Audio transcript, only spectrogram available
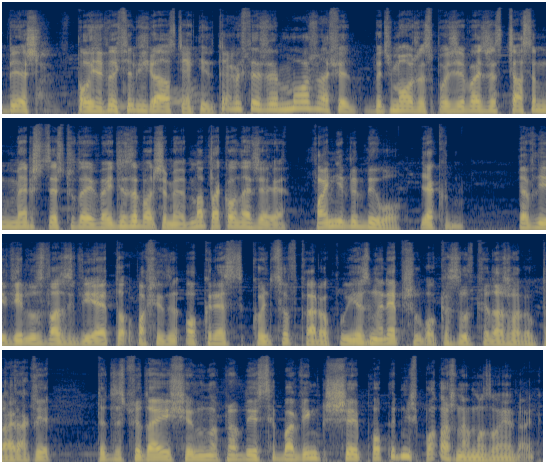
wiesz, Pojawił Polsce się ostatnio, to tak. myślę, że można się być może spodziewać, że z czasem merch też tutaj wejdzie, zobaczymy, mam taką nadzieję. Fajnie by było. Jak pewnie wielu z Was wie, to właśnie ten okres końcówka roku jest najlepszym okresem sprzedażowym, tak? Tak. Gdzie wtedy sprzedaje się no, naprawdę jest chyba większy popyt niż podaż na Amazonie, tak?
